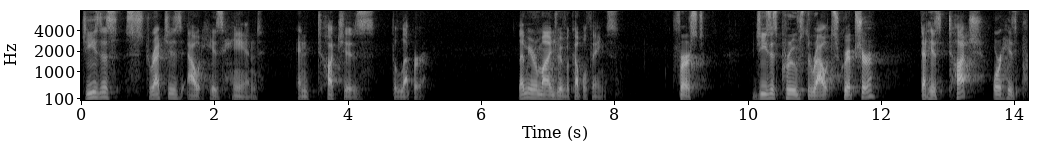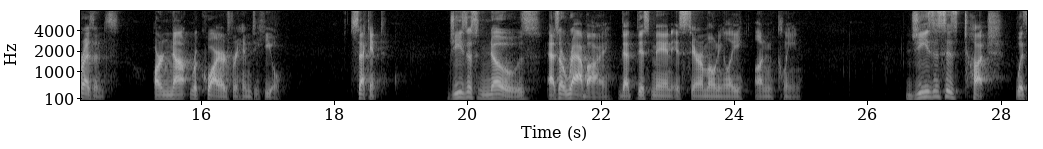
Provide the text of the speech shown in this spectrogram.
Jesus stretches out his hand and touches the leper. Let me remind you of a couple things. First, Jesus proves throughout Scripture that his touch or his presence are not required for him to heal. Second, Jesus knows as a rabbi that this man is ceremonially unclean. Jesus' touch was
